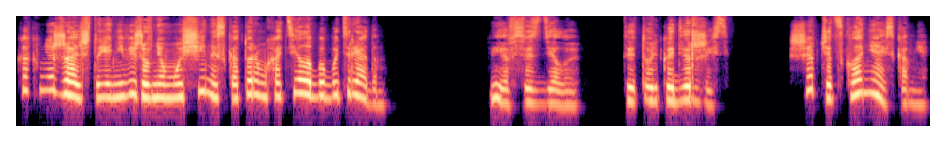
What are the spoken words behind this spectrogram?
Как мне жаль, что я не вижу в нем мужчины, с которым хотела бы быть рядом. Я все сделаю. Ты только держись. Шепчет, склоняясь ко мне.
